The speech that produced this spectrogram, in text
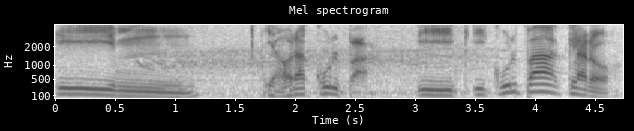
Y... mm, y ahora culpa. Y, y culpa, claro,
